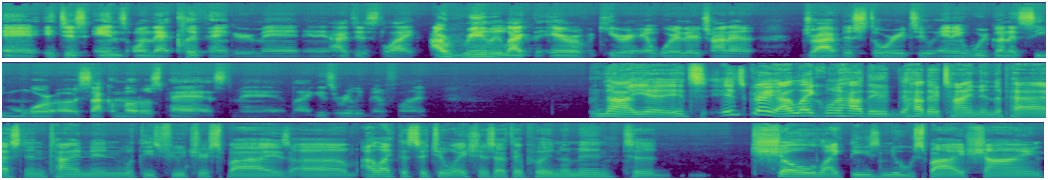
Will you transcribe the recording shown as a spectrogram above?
And it just ends on that cliffhanger, man. And I just like, I really like the air of Akira and where they're trying to drive the story to. And we're gonna see more of Sakamoto's past, man. Like it's really been fun. Nah, yeah, it's it's great. I like when how they're how they're tying in the past and tying in with these future spies. Um, I like the situations that they're putting them in to show like these new spies shine.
